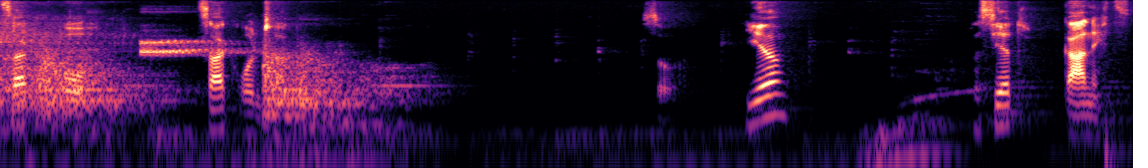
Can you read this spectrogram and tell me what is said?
Zack, hoch. Zack, runter. So. Hier passiert gar nichts.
